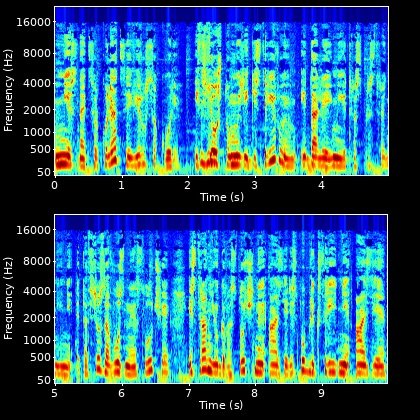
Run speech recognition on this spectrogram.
местной циркуляции вируса кори. И угу. все, что мы регистрируем и далее имеет распространение, это все завозные случаи из стран Юго-Восточной Азии, республик Средней Азии, Азии.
